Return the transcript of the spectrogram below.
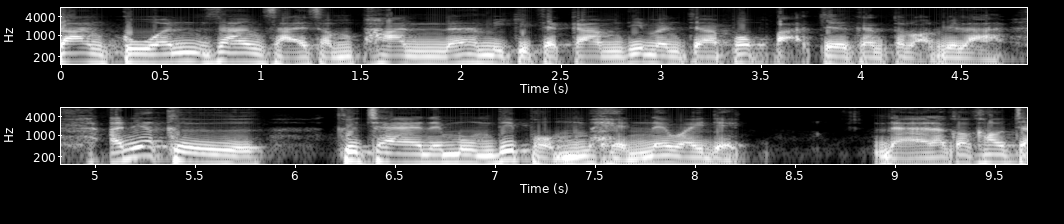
สร้างกวนสร้างสายสัมพันธ์นะมีกิจกรรมที่มันจะพบปะเจอกันตลอดเวลา อันนี้คือ คือแชร์ในมุมที่ผมเห็นในวัยเด็กนะแล้วก็เข้าใจ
